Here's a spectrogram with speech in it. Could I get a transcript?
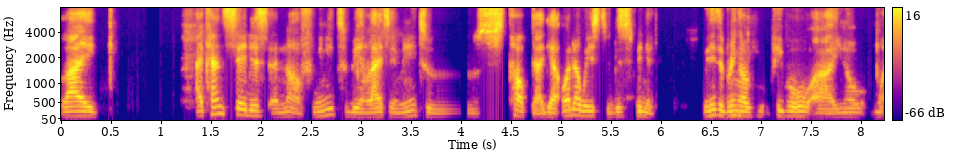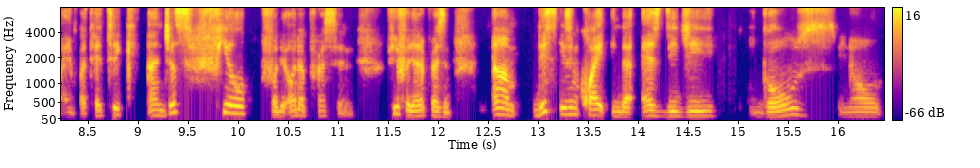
Like I can't say this enough. We need to be enlightened. We need to stop that. There are other ways to discipline it we need to bring up people who are you know more empathetic and just feel for the other person feel for the other person. Um this isn't quite in the sdg goals you know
